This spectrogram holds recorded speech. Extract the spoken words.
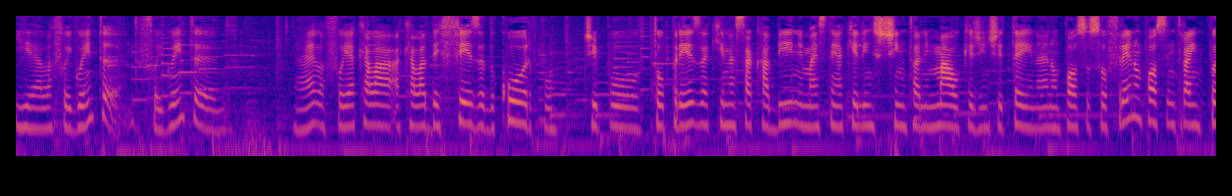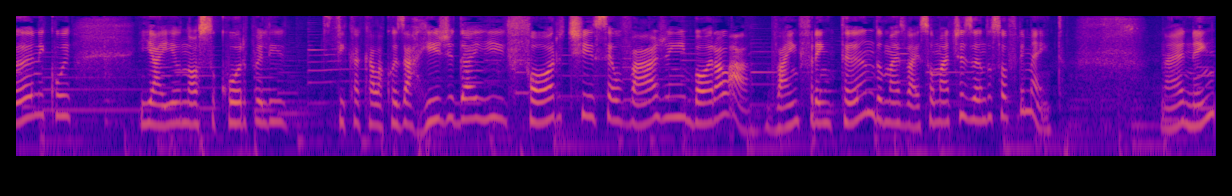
E ela foi aguentando, foi aguentando. Ah, ela foi aquela, aquela defesa do corpo, tipo, tô presa aqui nessa cabine, mas tem aquele instinto animal que a gente tem, né? Não posso sofrer, não posso entrar em pânico. E aí o nosso corpo, ele fica aquela coisa rígida e forte, selvagem e bora lá. Vai enfrentando, mas vai somatizando o sofrimento. Né? Nem,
